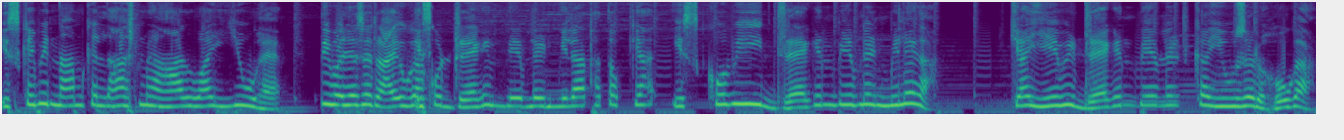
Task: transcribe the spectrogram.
इसके भी नाम के लास्ट में आर वाई यू है। इसी वजह से रायुगा को ड्रैगन बेबलेट मिला था तो क्या इसको भी ड्रैगन बेबलेट मिलेगा? क्या ये भी ड्रैगन बेबलेट का यूज़र होगा?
